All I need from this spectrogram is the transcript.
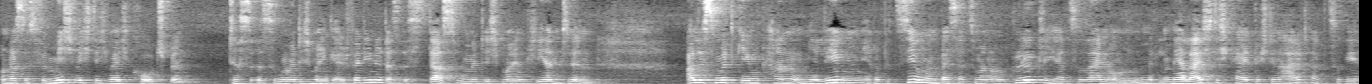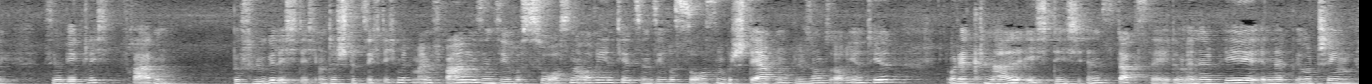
und das ist für mich wichtig, weil ich Coach bin, das ist, womit ich mein Geld verdiene, das ist das, womit ich meinen Klientinnen alles mitgeben kann, um ihr Leben, ihre Beziehungen besser zu machen, um glücklicher zu sein, um mit mehr Leichtigkeit durch den Alltag zu gehen, sind wirklich Fragen. Beflügel ich dich? Unterstütze ich dich mit meinen Fragen? Sind sie ressourcenorientiert? Sind sie ressourcenbestärkend, lösungsorientiert? Oder knall ich dich ins Stuck State, im NLP, in der Coaching,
